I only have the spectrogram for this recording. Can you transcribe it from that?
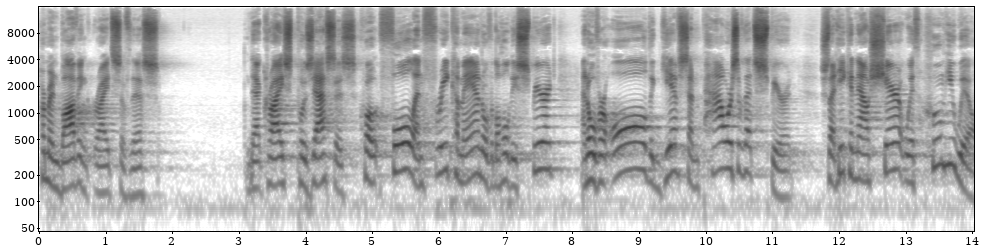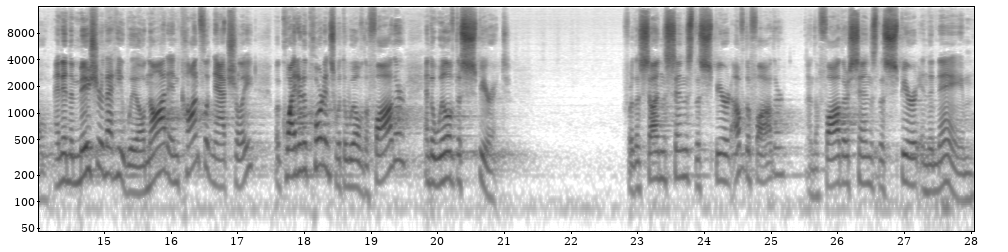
Herman Bavinck writes of this that Christ possesses, quote, full and free command over the Holy Spirit and over all the gifts and powers of that Spirit, so that he can now share it with whom he will and in the measure that he will, not in conflict naturally, but quite in accordance with the will of the Father and the will of the Spirit. For the Son sends the Spirit of the Father, and the Father sends the Spirit in the name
